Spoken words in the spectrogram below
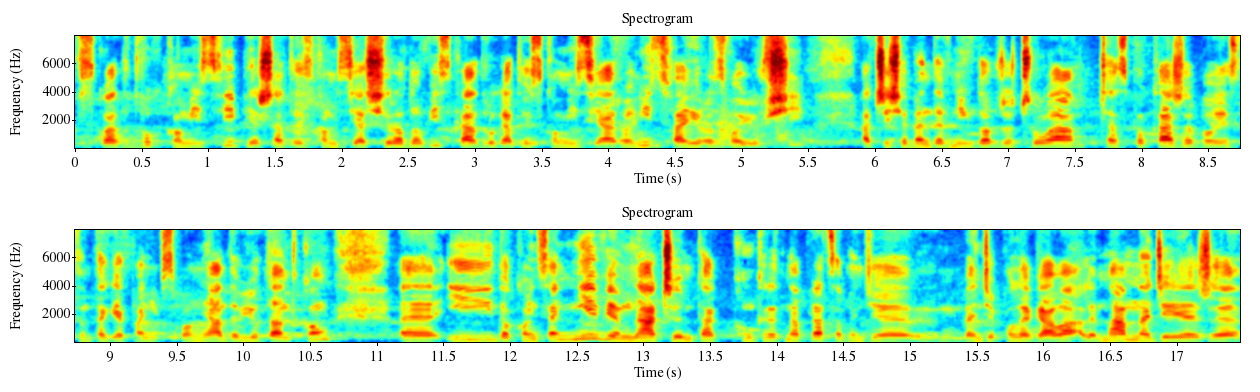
w skład dwóch komisji. Pierwsza to jest Komisja Środowiska, a druga to jest Komisja Rolnictwa i Rozwoju Wsi. A czy się będę w nich dobrze czuła, czas pokaże, bo jestem, tak jak Pani wspomniała, debiutantką e, i do końca nie wiem, na czym ta konkretna praca będzie, będzie polegała, ale mam nadzieję, że,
